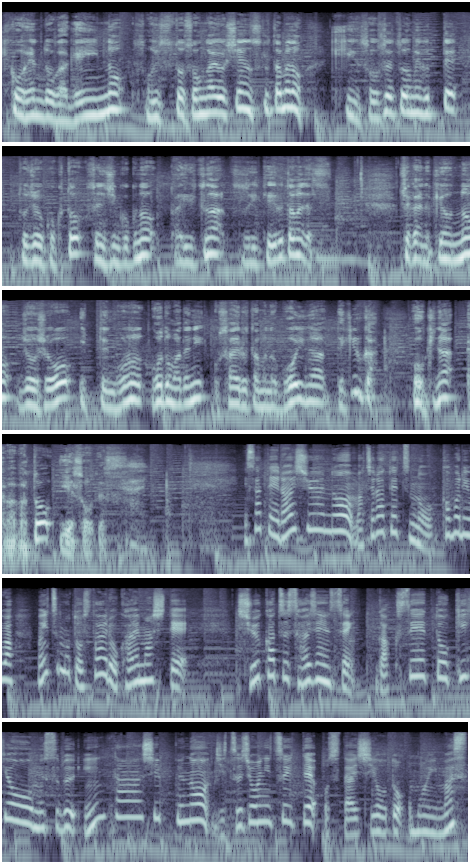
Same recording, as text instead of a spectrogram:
気候変動が原因の損失と損害を支援するための基金創設をめぐって途上国と先進国の対立が続いているためです世界の気温の上昇を1.5度までに抑えるための合意ができるか大きな山場と言えそうです、さて来週の町田鉄の深掘りは、まあ、いつもとスタイルを変えまして就活最前線学生と企業を結ぶインターンシップの実情についてお伝えしようと思います。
